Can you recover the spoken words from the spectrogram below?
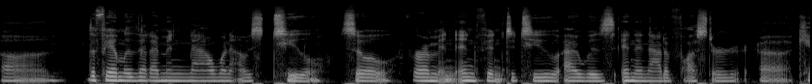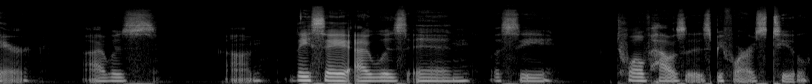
um, the family that I'm in now when I was two. So, from an infant to two, I was in and out of foster uh, care. I was, um, they say I was in, let's see, 12 houses before I was two.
